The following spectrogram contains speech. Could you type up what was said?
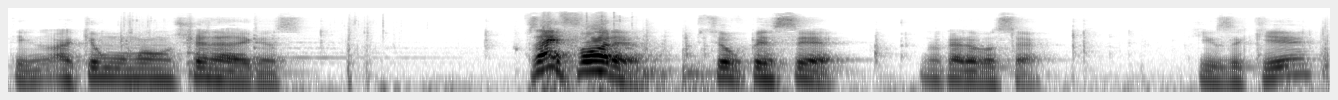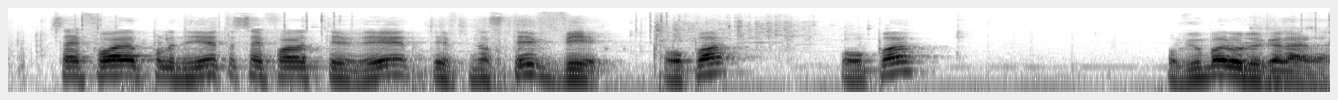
Tem aqui um, um shenanigans. Sai fora, seu PC! Não quero você. O que é isso aqui? Sai fora do planeta, sai fora da TV. TV nossa, TV. Opa! Opa! Ouvi um barulho, galera.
